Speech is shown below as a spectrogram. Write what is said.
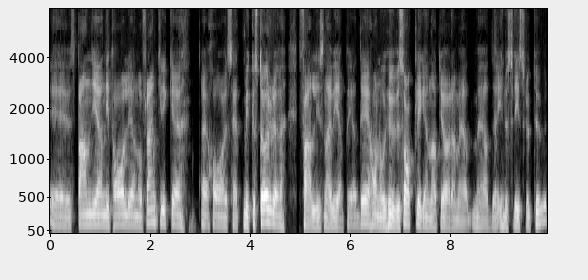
eh, Spanien, Italien och Frankrike eh, har sett mycket större fall i sina BNP, det har nog huvudsakligen att göra med, med industristruktur.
